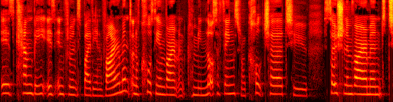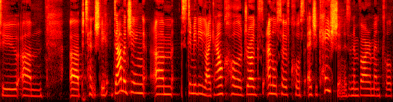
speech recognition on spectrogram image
is can be is influenced by the environment. And of course the environment can mean lots of things from culture to social environment to um, uh, potentially damaging um, stimuli like alcohol or drugs, and also, of course, education is an environmental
